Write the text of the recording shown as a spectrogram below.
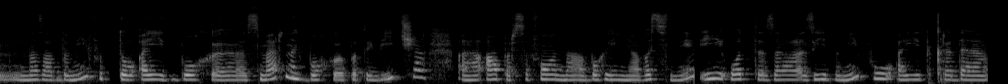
назад до міфу, то Аїд Бог смертних, Бог потойбіччя, а Персефона богиня весни. І от за згідно міфу, Аїд краде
